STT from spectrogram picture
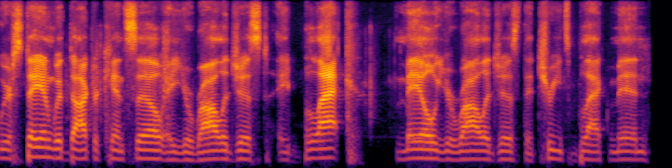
We're staying with Dr. Cancel, a urologist, a black male urologist that treats black men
